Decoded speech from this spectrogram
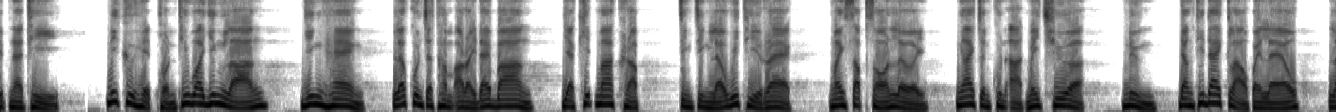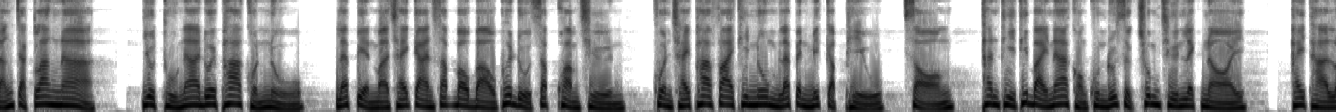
10 นาที นี่คือเหตุผลที่ว่ายิ่งล้าง ยิ่งแห้ง แล้วคุณจะทำอะไรได้บ้าง อย่าคิดมากครับ จริง ๆ แล้ววิธีแรก ไม่ซับซ้อนเลย ง่ายจนคุณอาจไม่เชื่อ 1. ดังที่ได้กล่าวไปแล้ว หลังจากล้างหน้า หยุดถูหน้าด้วยผ้าขนหนู และเปลี่ยนมาใช้การซับเบาๆ เพื่อดูดซับความชื้น ควรใช้ผ้าฝ้ายที่นุ่มและเป็นมิตรกับผิว 2. ทันทีที่ใบหน้าของคุณรู้สึกชุ่มชื้นเล็กน้อย ให้ทาโล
